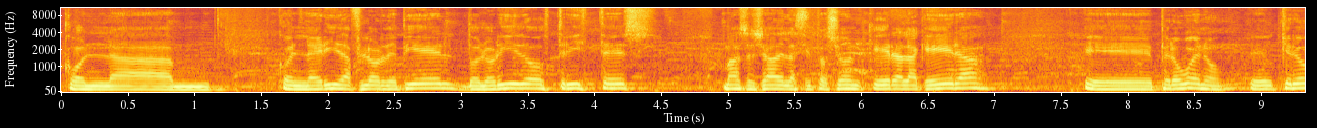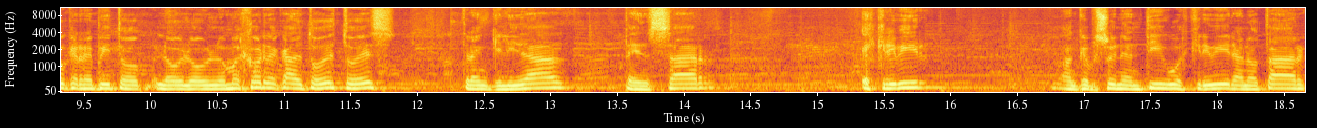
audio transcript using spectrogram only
con la, mm, con la herida flor de piel, doloridos, tristes, más allá de la situación que era la que era. Eh, pero bueno, eh, creo que repito, lo, mejor de acá de todo esto es tranquilidad, pensar, escribir, aunque suene antiguo, escribir, anotar,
